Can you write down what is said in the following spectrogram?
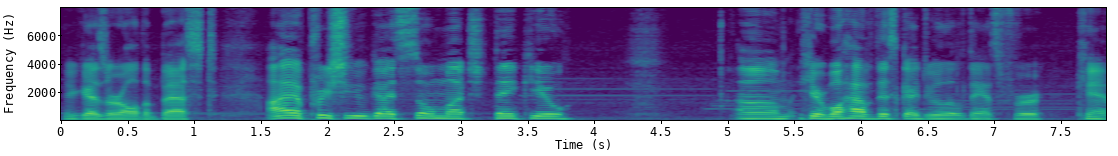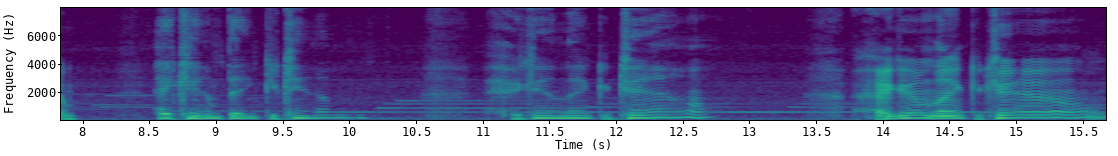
You guys are all the best. I appreciate you guys so much. Thank you. Um, here, we'll have this guy do a little dance for Kim. Hey, Kim, thank you, Kim. Hey, Kim, thank you, Kim. Hey, Kim, thank you, Kim.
